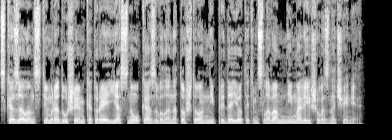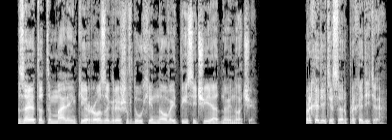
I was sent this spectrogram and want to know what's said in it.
сказал он с тем радушием, которое ясно указывало на то, что он не придает этим словам ни малейшего значения за этот маленький розыгрыш в духе новой тысячи и одной ночи. Проходите, сэр, проходите.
